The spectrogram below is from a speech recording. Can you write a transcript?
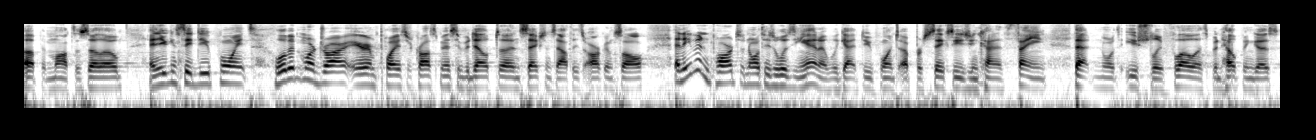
up in Monticello. And you can see dew points, a little bit more dry air in place across Mississippi Delta and sections southeast Arkansas. And even parts of northeast Louisiana, we got dew points upper 60s. You can kind of think that northeasterly flow has been helping us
